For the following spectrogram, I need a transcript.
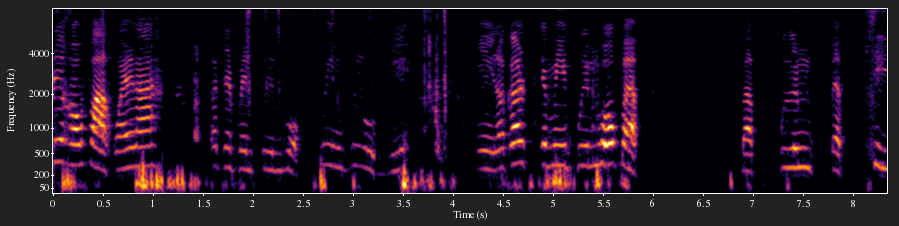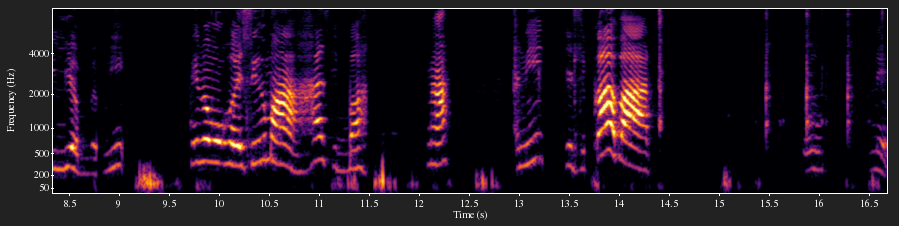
ที่เขาฝากไว้นะ ก็จะเป็นปืนพกวิ่งวิ่งอย่างนี้ นี่แล้วก็จะมีปืนพกแบบ แบบปืนแบบสี่เหลี่ยมแบบนี้ พี่นโมเคยซื้อมาห้าสิบบาทนะ อันนี้เจ็ดสิบเก้าบาทดูนี่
